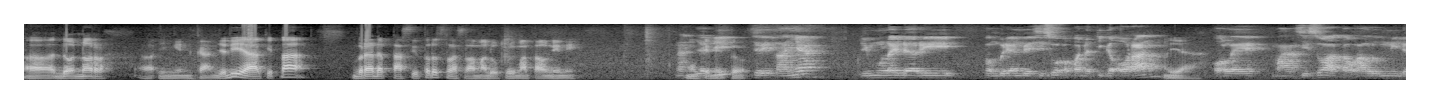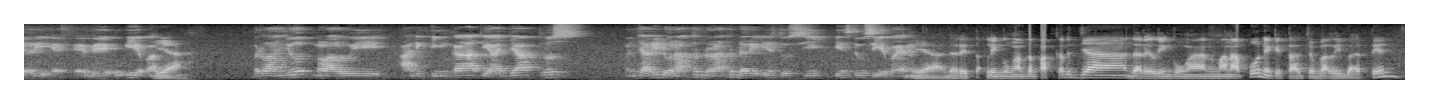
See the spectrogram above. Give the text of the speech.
uh, donor uh, inginkan. Jadi ya kita beradaptasi terus selama 25 tahun ini. Nah mungkin jadi itu. ceritanya dimulai dari pemberian beasiswa kepada tiga orang yeah. oleh mahasiswa atau alumni dari FEB UI ya Pak. Yeah. Berlanjut melalui adik tingkat diajak terus mencari donatur-donatur dari institusi-institusi ya Pak ya. Iya, dari lingkungan tempat kerja, dari lingkungan mana pun ya kita coba libatin.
